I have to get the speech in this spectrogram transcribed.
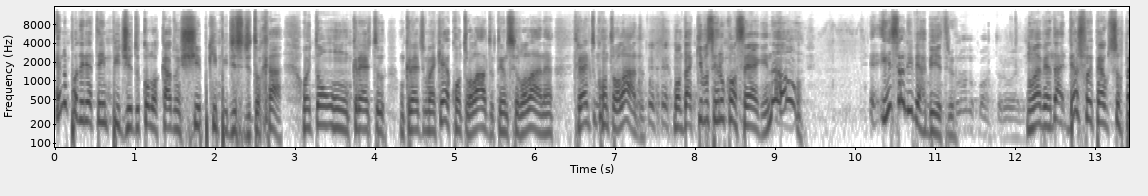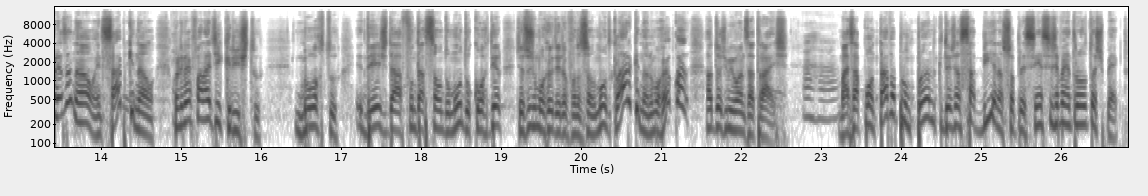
Ele não poderia ter impedido, colocado um chip que impedisse de tocar? Ou então um crédito, um crédito, como é que é? Controlado, que tem no celular, né? Crédito controlado? Bom, daqui vocês não conseguem. Não! Isso é o livre-arbítrio. Não é verdade? Deus foi pego de surpresa? Não, a gente sabe que não. Quando ele vai falar de Cristo, morto desde a fundação do mundo, o Cordeiro, Jesus morreu desde a fundação do mundo? Claro que não, ele morreu há dois mil anos atrás. Aham. Mas apontava para um plano que Deus já sabia na sua presença e já vai entrar em outro aspecto.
